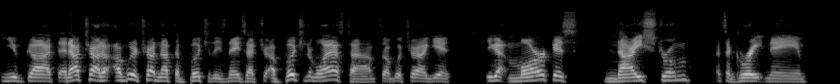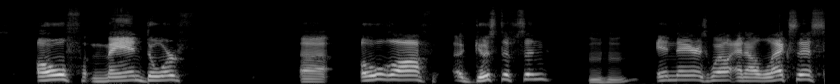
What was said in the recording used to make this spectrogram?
you've got, and I try to, I'm going to try not to butcher these names. I, tr- I butchered them last time, so I'm going to try again. You got Marcus Nystrom. That's a great name. Ulf Mandorff. Uh, Olaf Gustafsson Mm-hmm. in there as well, and Alexis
